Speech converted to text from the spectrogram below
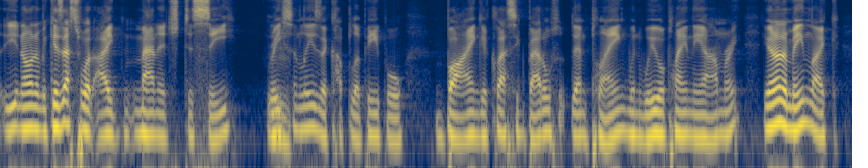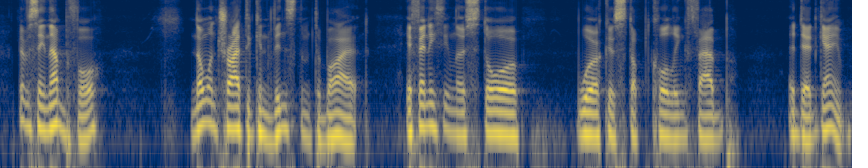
You know what i mean? Because that's what i managed to see mm. recently is a couple of people buying a classic battle then playing when we were playing the armory. You know what i mean? Like never seen that before. No one tried to convince them to buy it if anything those store workers stopped calling fab a dead game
